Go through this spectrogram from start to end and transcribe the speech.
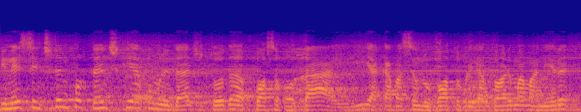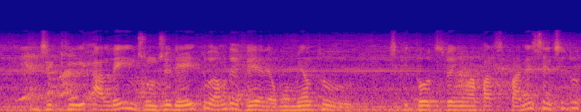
E nesse sentido é importante que a comunidade toda possa votar e acaba sendo o voto obrigatório uma maneira de que, além de um direito, é um dever, é o momento de que todos venham a participar. Nesse sentido,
